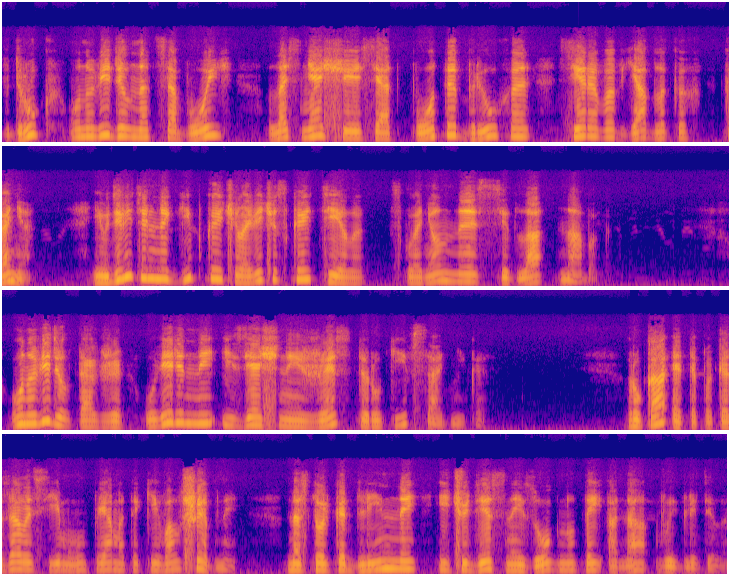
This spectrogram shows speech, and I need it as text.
Вдруг он увидел над собой лоснящееся от пота брюхо серого в яблоках коня и удивительно гибкое человеческое тело, склоненное с седла на бок. Он увидел также уверенный изящный жест руки всадника. Рука эта показалась ему прямо-таки волшебной, настолько длинной и чудесно изогнутой она выглядела.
